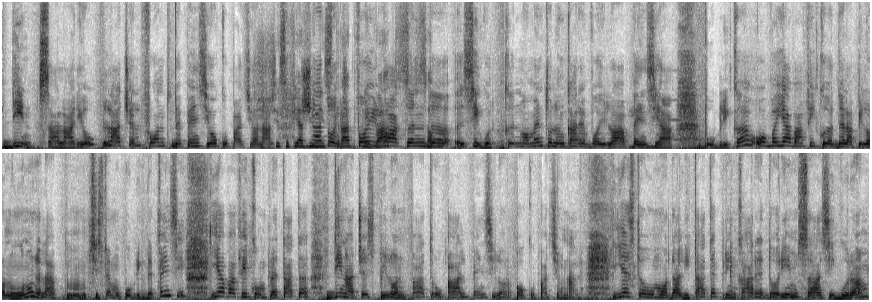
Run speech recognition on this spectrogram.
din salariu la acel fond de pensii ocupaționale. Și să fie administrat și atunci, voi lua când, sau? sigur, când momentul în care voi lua pensia publică, o ea va fi de la pilonul 1, de la mm, sistemul public de pensii, ea va fi completată din acest pilon 4 al pensiilor ocupaționale. Este o modalitate prin care dorim să asigurăm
